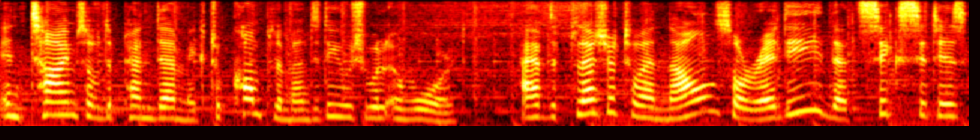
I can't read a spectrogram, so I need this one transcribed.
in times of the pandemic to complement the usual award. I have the pleasure to announce already that six cities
